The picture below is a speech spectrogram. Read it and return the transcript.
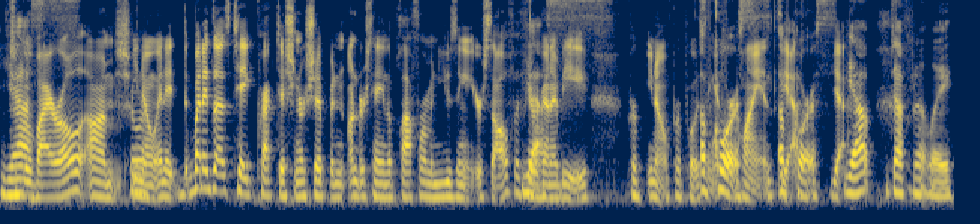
to go viral. Um, Sure. you know, and it, but it does take practitionership and understanding the platform and using it yourself if you're going to be you know, proposing of course, clients. Of yeah. course. Yeah. Yep, definitely.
